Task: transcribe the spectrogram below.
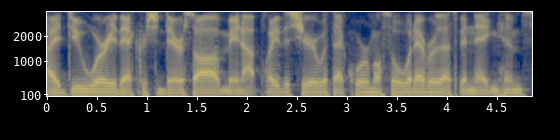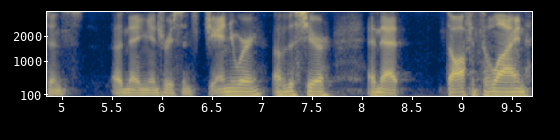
I do worry that Christian Darrisaw may not play this year with that core muscle, whatever that's been nagging him since a nagging injury since January of this year, and that the offensive line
